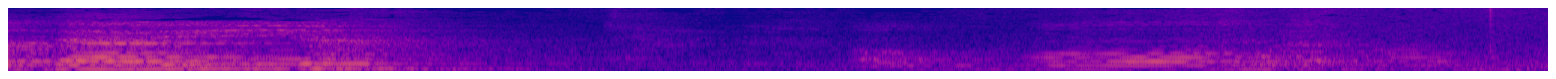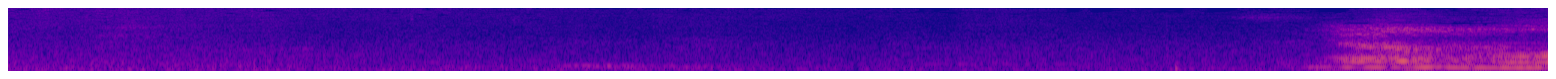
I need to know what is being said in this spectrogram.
التاريخ. الله أكبر. سمع الله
